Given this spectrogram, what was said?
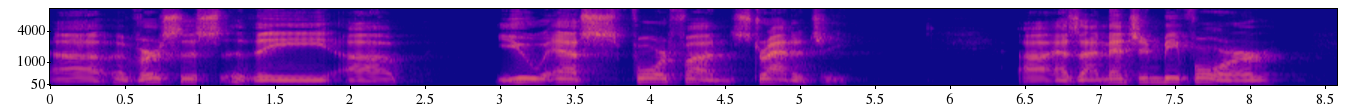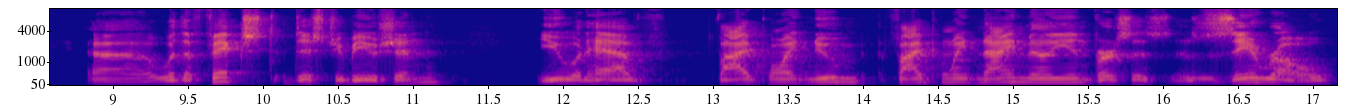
uh, versus the uh, U.S. four fund strategy. Uh, as I mentioned before, uh, with a fixed distribution, you would have 5 point new, 5.9 million versus zero.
